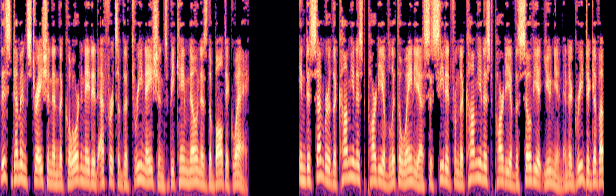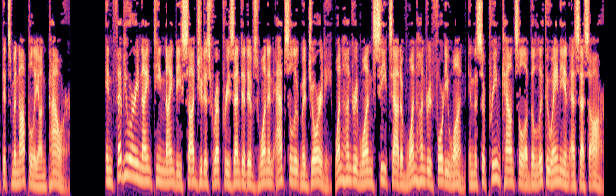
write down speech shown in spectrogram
This demonstration and the coordinated efforts of the three nations became known as the Baltic Way. In December the Communist Party of Lithuania seceded from the Communist Party of the Soviet Union and agreed to give up its monopoly on power. In February 1990 Sąjūdis representatives won an absolute majority 101 seats out of 141 in the Supreme Council of the Lithuanian SSR.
